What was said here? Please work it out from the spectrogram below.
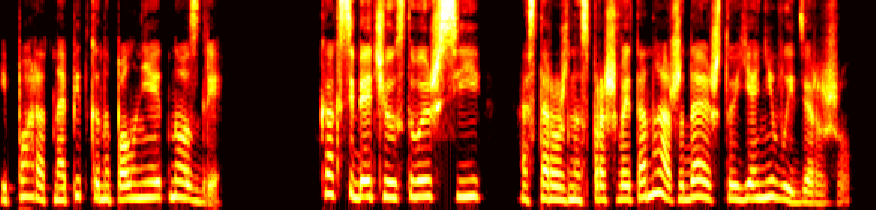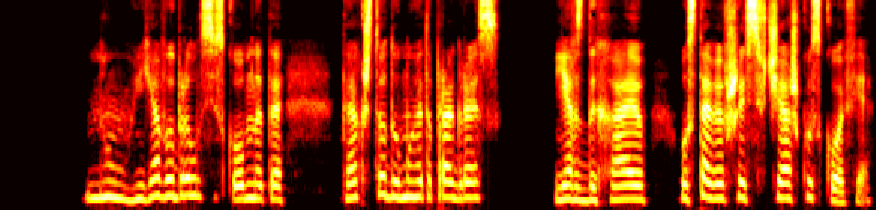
и пар от напитка наполняет ноздри. «Как себя чувствуешь, Си?» — осторожно спрашивает она, ожидая, что я не выдержу. Ну, я выбралась из комнаты, так что, думаю, это прогресс. Я вздыхаю, уставившись в чашку с кофе.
